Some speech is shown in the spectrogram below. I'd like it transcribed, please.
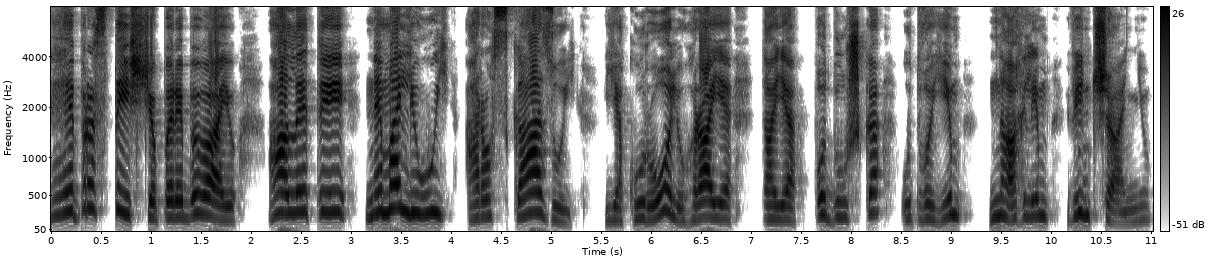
Е, прости, що перебиваю, але ти не малюй, а розказуй, яку роль грає тая подушка у твоїм наглім вінчанню.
